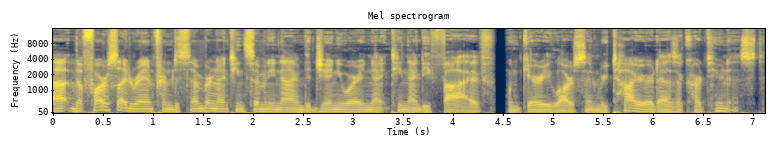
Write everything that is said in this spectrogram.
Uh, the Far Side ran from December 1979 to January 1995 when Gary Larson retired as a cartoonist.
